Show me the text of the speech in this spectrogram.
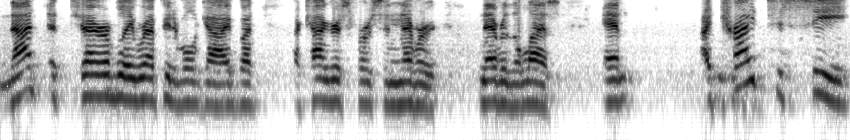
not a terribly reputable guy, but a congressperson, never, nevertheless. And I tried to see,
